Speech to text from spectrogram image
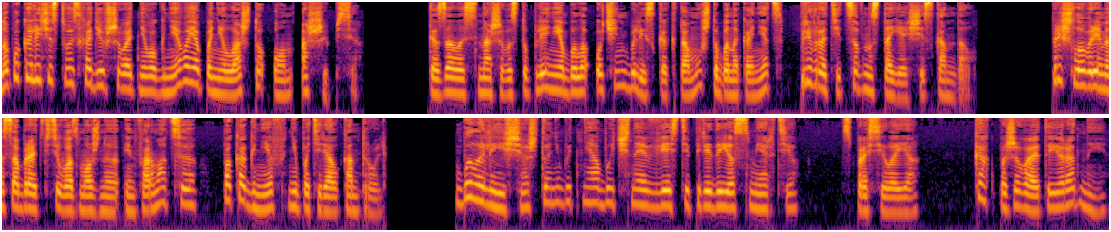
Но по количеству исходившего от него гнева я поняла, что он ошибся. Казалось, наше выступление было очень близко к тому, чтобы, наконец, превратиться в настоящий скандал. Пришло время собрать всю возможную информацию, пока гнев не потерял контроль. «Было ли еще что-нибудь необычное в вести перед ее смертью?» — спросила я. «Как поживают ее родные?»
